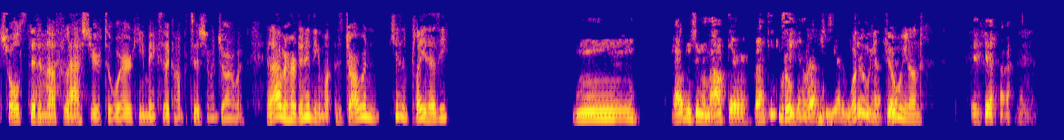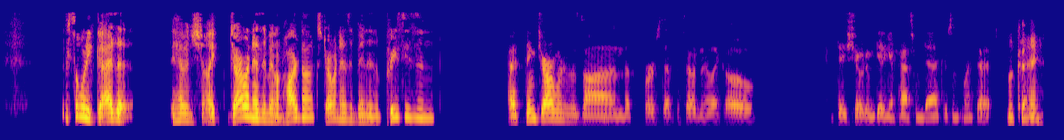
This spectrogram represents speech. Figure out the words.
Schultz did enough last year to where he makes it a competition with Jarwin. And I haven't heard anything about is Jarwin he hasn't played, has he? Mm, I haven't seen him out there, but I think he's What are- taking reps. He's got to be What are we reps, doing on right? Yeah. there's so many guys that they haven't shown like Jarwin hasn't been on hard knocks, Jarwin hasn't been in the preseason. I think Jarwin was on the first episode and they're like, oh, they showed him getting a pass from Dak or something like that. Okay. I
